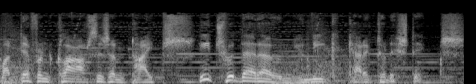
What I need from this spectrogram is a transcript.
but different classes and types, each with their own unique characteristics.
